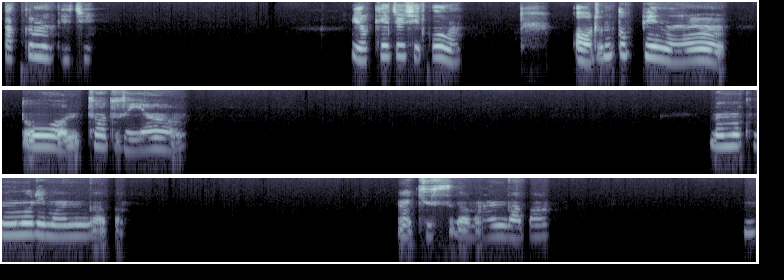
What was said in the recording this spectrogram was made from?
닦으면 되지. 이렇게 해주시고, 얼음 토핑을 또 얹혀주세요. 너무 국물이 많은가 봐. 아, 주스가 많은가 봐. 응?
